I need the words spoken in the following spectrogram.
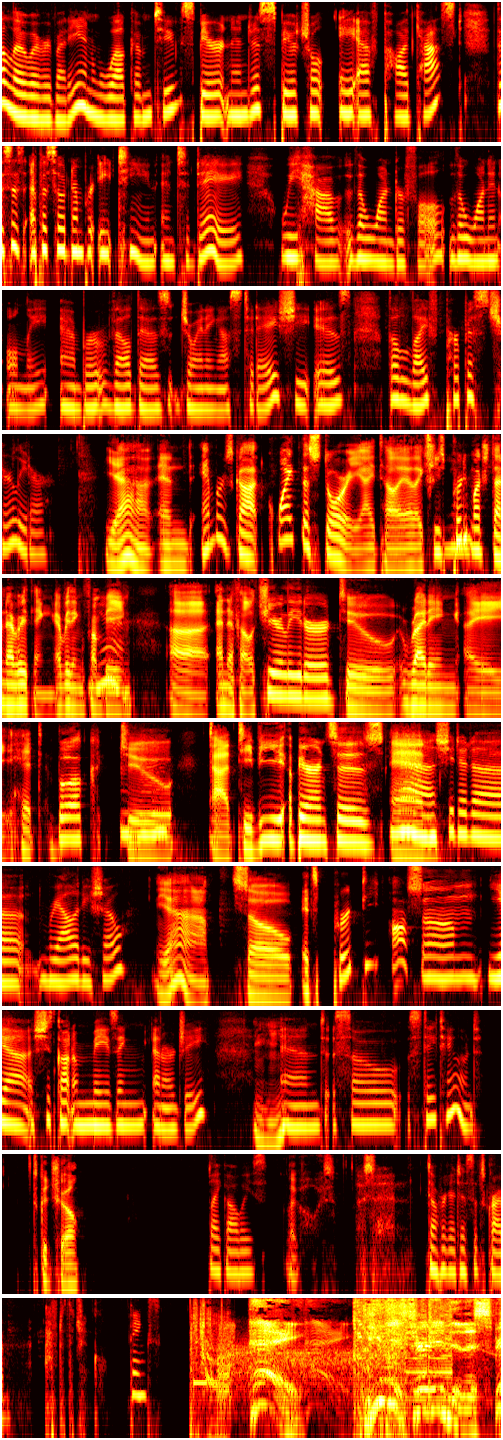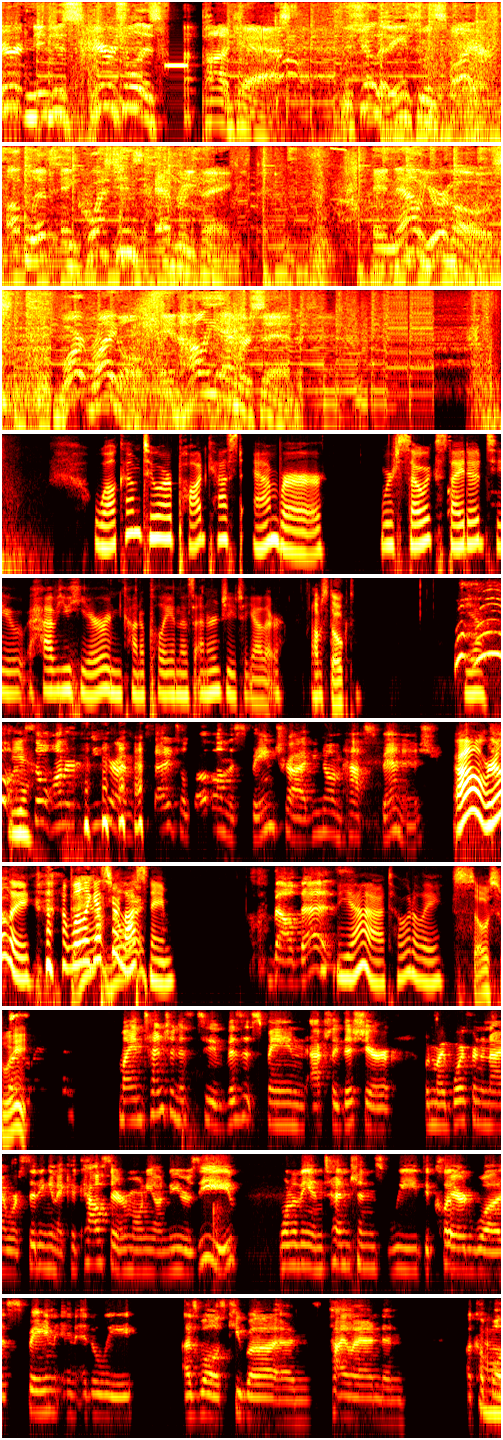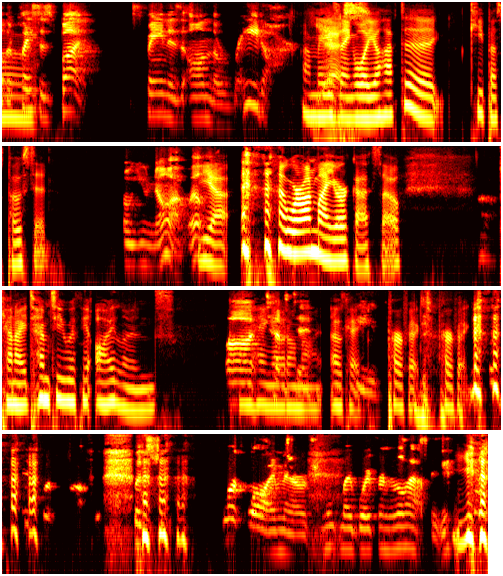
Hello, everybody, and welcome to Spirit Ninja's Spiritual AF podcast. This is episode number 18, and today we have the wonderful, the one and only Amber Valdez joining us today. She is the life purpose cheerleader. Yeah, and Amber's got quite the story, I tell you. Like she's pretty much done everything, everything from Yeah. being uh, NFL cheerleader to writing a hit book to uh, TV appearances, Mm-hmm. yeah, and she did a reality show. yeah, so it's pretty awesome. Yeah, she's got amazing energy. hmm And so stay tuned, It's a good show, like always. like always. Listen Don't forget to subscribe. after the jingle. Thanks. Hey, you just turned into the Spirit Ninjas Spiritual as F- podcast, the show that aims to inspire, uplift, and questions everything. And now your hosts, Bart Reigel and Holly Emerson. Welcome to our podcast, Amber. We're so excited to have you here and kind of play in this energy together. I'm stoked. Yeah, I'm yeah. so honored to be here. I'm excited to love on the Spain tribe. You know, I'm half Spanish. Oh, really? well, I guess your no last name. Valdez. Yeah, totally. So sweet. My intention is to visit Spain actually this year. When my boyfriend and I were sitting in a cacao ceremony on New Year's Eve, one of the intentions we declared was Spain and Italy, as well as Cuba and Thailand and a couple other Oh. places. But Spain is on the radar. Amazing. Yes. Well, you'll have to keep us posted. Oh, you know I will. Yeah. We're on Mallorca, so oh. can I tempt you with the islands? Can Uh, we hang out on tempted, that? Okay. Steve. Perfect. Perfect. Let's work while I'm there. Make my boyfriend real happy. yeah.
